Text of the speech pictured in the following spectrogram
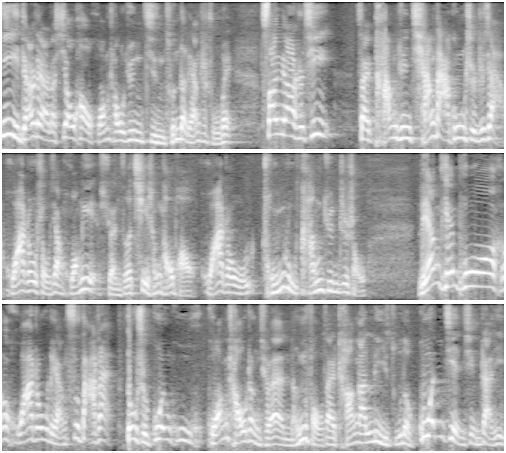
一点点的消耗黄巢军仅存的粮食储备。三月二十七，在唐军强大攻势之下，华州守将黄业选择弃城逃跑，华州重入唐军之手。梁田坡和华州两次大战都是关乎黄巢政权能否在长安立足的关键性战役，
